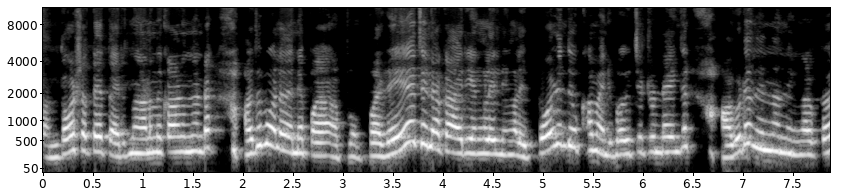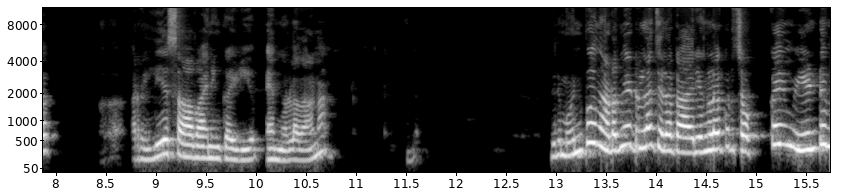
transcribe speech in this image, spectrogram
സന്തോഷത്തെ തരുന്നതാണെന്ന് കാണുന്നുണ്ട്. അതുപോലെ തന്നെ പഴയ ചില കാര്യങ്ങളിൽ നിങ്ങൾ ഇപ്പോഴും ദുഃഖം അനുഭവിച്ചിട്ടുണ്ടെങ്കിൽ അവിടെ നിന്ന് നിങ്ങൾക്ക് റിലീസ് ആവാനും കഴിയും എന്നുള്ളതാണ് ഇതിനു മുൻപ് നടന്നിട്ടുള്ള ചില കാര്യങ്ങളെ കുറിച്ചൊക്കെയും വീണ്ടും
